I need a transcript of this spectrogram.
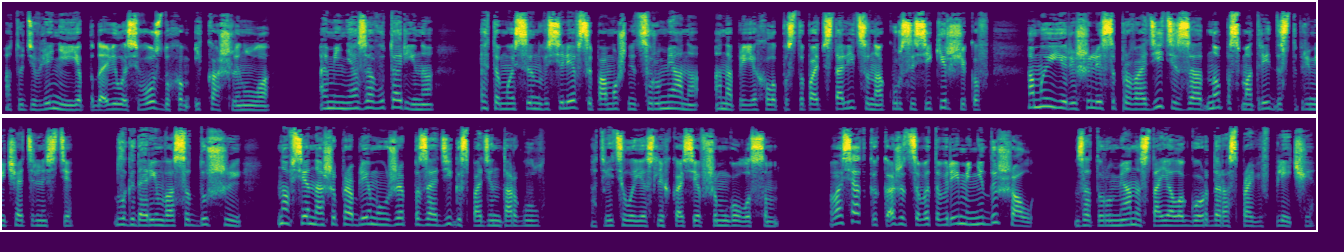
От удивления я подавилась воздухом и кашлянула. «А меня зовут Арина. Это мой сын Василевс и помощница Румяна. Она приехала поступать в столицу на курсы секирщиков, а мы ее решили сопроводить и заодно посмотреть достопримечательности. Благодарим вас от души, но все наши проблемы уже позади, господин Таргул», — ответила я слегка севшим голосом. Васятка, кажется, в это время не дышал, зато румяна стояла гордо, расправив плечи.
